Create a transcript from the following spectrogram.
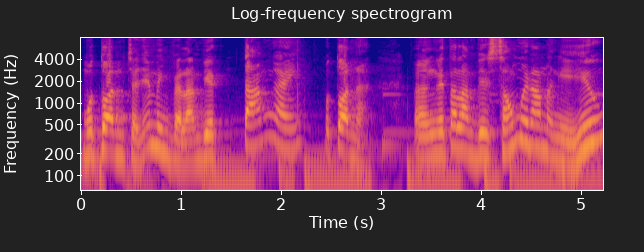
một tuần, chả nhẽ mình phải làm việc 8 ngày một tuần à? À, người ta làm việc 60 năm là nghỉ hưu.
